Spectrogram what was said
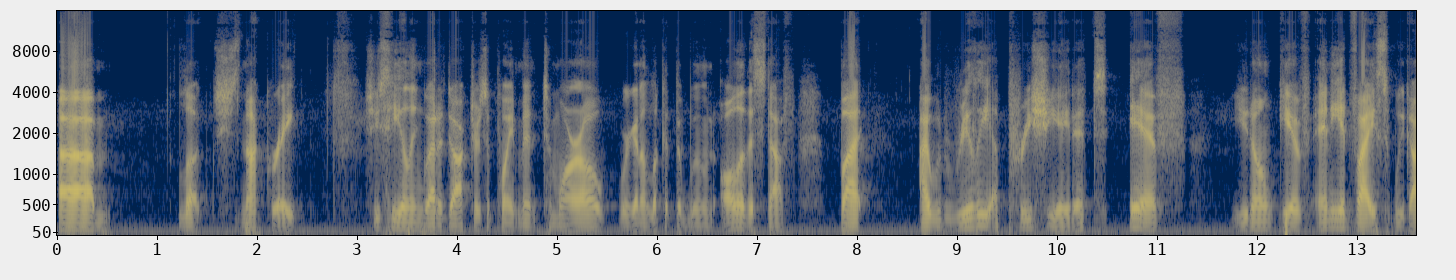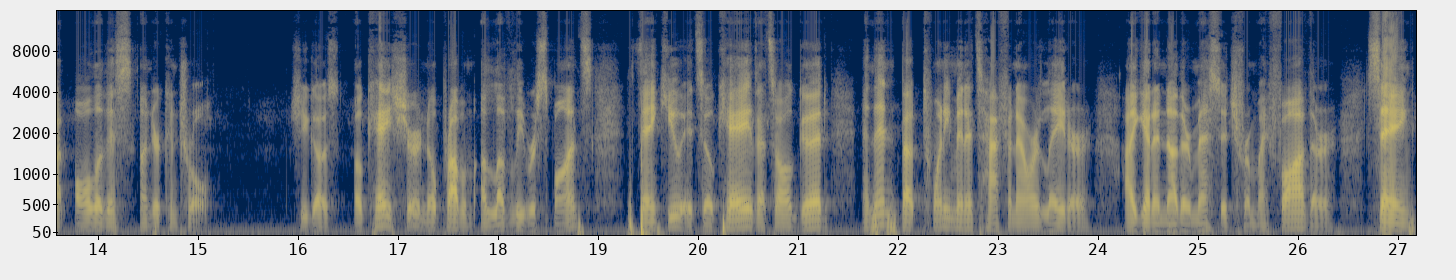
um, look, she's not great. She's healing. Got a doctor's appointment tomorrow. We're to look at the wound, all of this stuff. But I would really appreciate it if you don't give any advice. We got all of this under control. She goes, Okay, sure, no problem. A lovely response. Thank you. It's okay. That's all good. And then about 20 minutes, half an hour later, I get another message from my father saying,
